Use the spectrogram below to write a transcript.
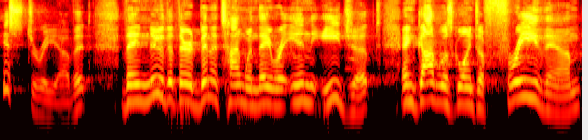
history of it. They knew that there had been a time when they were in Egypt and God was going to free them.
